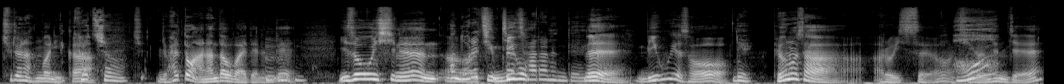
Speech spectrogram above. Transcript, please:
출연한 거니까 그렇죠. 이제 활동 안 한다고 봐야 되는데 음음. 이소은 씨는 아, 노래 어, 지금 미국 잘하는데. 네, 미국에서 네. 변호사로 있어요. 지금 어? 현재.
